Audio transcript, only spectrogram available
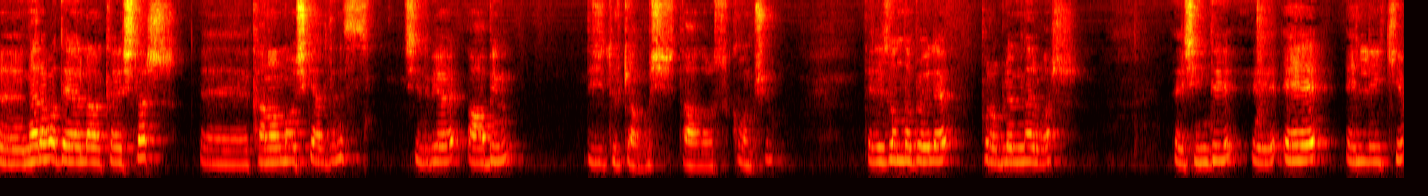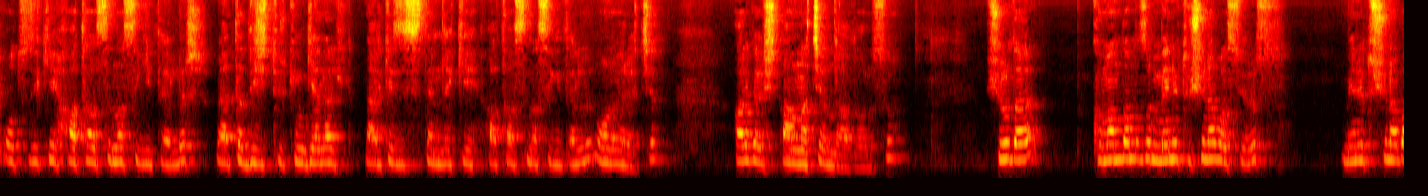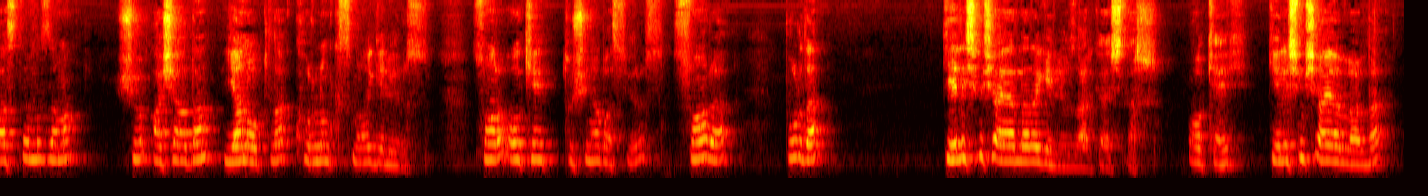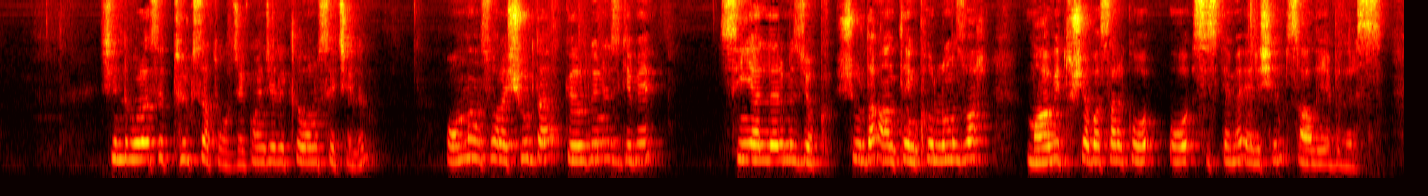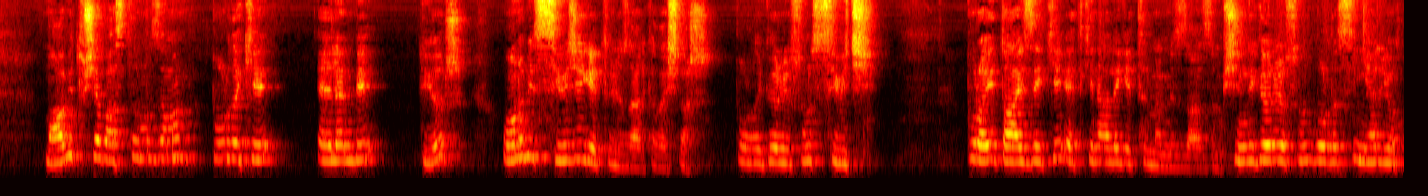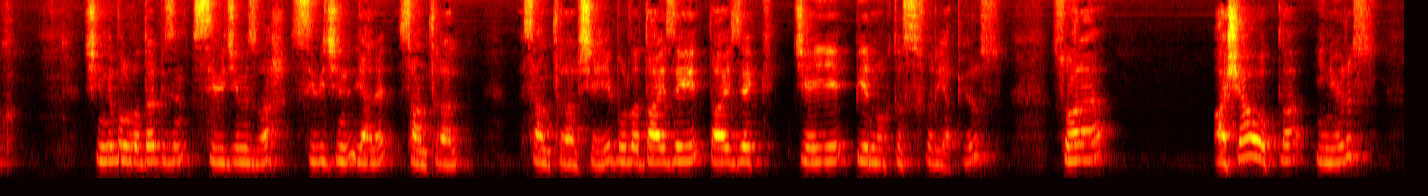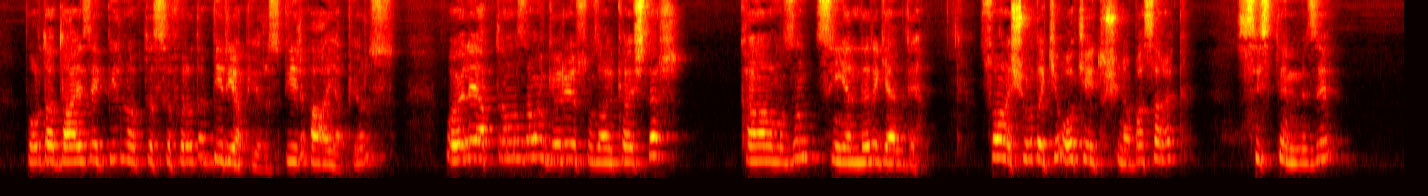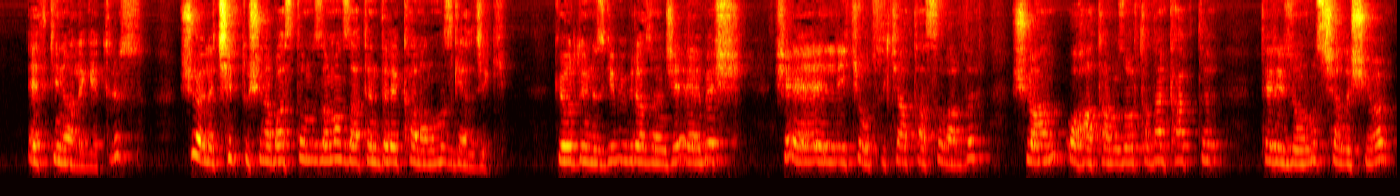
Ee, merhaba değerli arkadaşlar. Ee, kanalıma hoş geldiniz. Şimdi bir abim Dijitürk almış. Daha doğrusu komşum. Televizyonda böyle problemler var. E, şimdi e, E5232 hatası nasıl giderilir? Ve hatta Dijitürk'ün genel merkezi sistemdeki hatası nasıl giderilir? Onu öğreteceğim. Arkadaşlar anlatacağım daha doğrusu. Şurada kumandamızın menü tuşuna basıyoruz. Menü tuşuna bastığımız zaman şu aşağıdan yan okla kurulum kısmına geliyoruz. Sonra OK tuşuna basıyoruz. Sonra burada gelişmiş ayarlara geliyoruz arkadaşlar. OK. Gelişmiş ayarlarda şimdi burası TürkSat olacak. Öncelikle onu seçelim. Ondan sonra şurada gördüğünüz gibi sinyallerimiz yok. Şurada anten kurulumuz var. Mavi tuşa basarak o, o sisteme erişim sağlayabiliriz. Mavi tuşa bastığımız zaman buradaki LNB diyor. Onu bir switch'e getiriyoruz arkadaşlar. Burada görüyorsunuz switch. Burayı daha zeki etkin hale getirmemiz lazım. Şimdi görüyorsunuz burada sinyal yok. Şimdi burada da bizim switch'imiz var. Switch'in yani santral santral şeyi. Burada Daize'yi Daizek C'yi 1.0 yapıyoruz. Sonra aşağı okla iniyoruz. Burada Daizek 1.0'ı da 1 yapıyoruz. 1A yapıyoruz. Öyle yaptığımız zaman görüyorsunuz arkadaşlar kanalımızın sinyalleri geldi. Sonra şuradaki OK tuşuna basarak sistemimizi etkin hale getiriyoruz. Şöyle çift tuşuna bastığımız zaman zaten direkt kanalımız gelecek. Gördüğünüz gibi biraz önce E5 şey E5232 hatası vardı. Şu an o hatamız ortadan kalktı. Televizyonumuz çalışıyor.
